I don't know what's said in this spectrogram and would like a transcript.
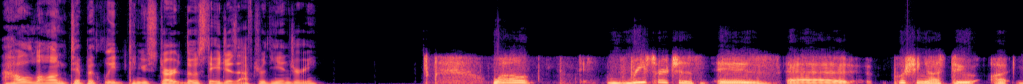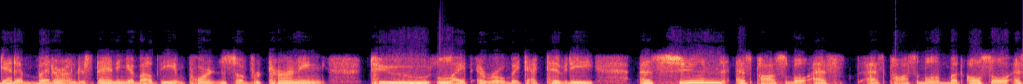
how long typically can you start those stages after the injury? Well, research is is uh, pushing us to uh, get a better understanding about the importance of returning to light aerobic activity as soon as possible as as possible but also as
